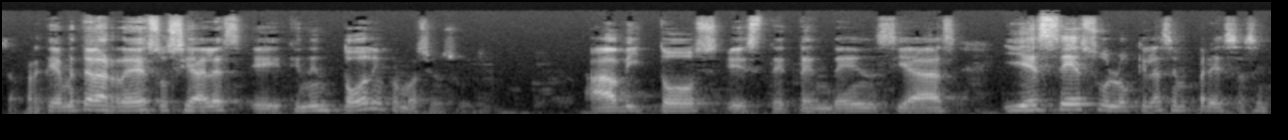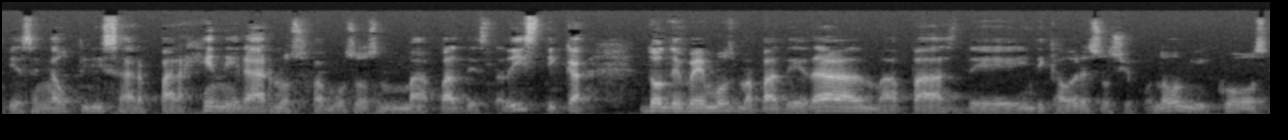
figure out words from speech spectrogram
O sea, prácticamente las redes sociales eh, tienen toda la información suya hábitos, este, tendencias, y es eso lo que las empresas empiezan a utilizar para generar los famosos mapas de estadística, donde vemos mapas de edad, mapas de indicadores socioeconómicos.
